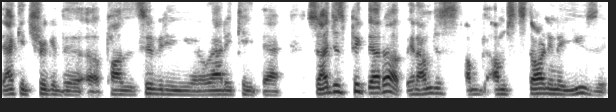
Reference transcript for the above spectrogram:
that can trigger the uh, positivity and you and eradicate that. So I just picked that up and I'm just I'm I'm starting to use it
